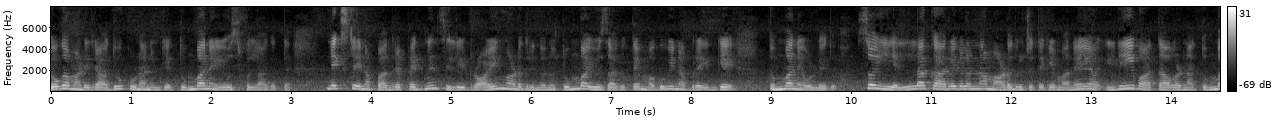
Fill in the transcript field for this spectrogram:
ಯೋಗ ಮಾಡಿದರೆ ಅದು ಕೂಡ ನಿಮಗೆ ತುಂಬಾ ಯೂಸ್ಫುಲ್ ಆಗುತ್ತೆ. ನೆಕ್ಸ್ಟ್ ಏನಪ್ಪ ಅಂದರೆ ಪ್ರೆಗ್ನೆನ್ಸಿಲಿ ಡ್ರಾಯಿಂಗ್ ಮಾಡೋದ್ರಿಂದನೂ ತುಂಬ ಯೂಸ್ ಆಗುತ್ತೆ ಮಗುವಿನ ಬ್ರೈನ್ಗೆ ತುಂಬಾ ಒಳ್ಳೆಯದು ಸೊ ಈ ಎಲ್ಲ ಕಾರ್ಯಗಳನ್ನು ಮಾಡೋದ್ರ ಜೊತೆಗೆ ಮನೆಯ ಇಡೀ ವಾತಾವರಣ ತುಂಬ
